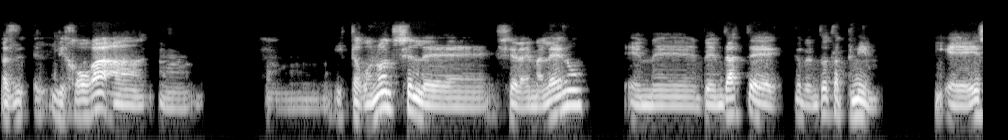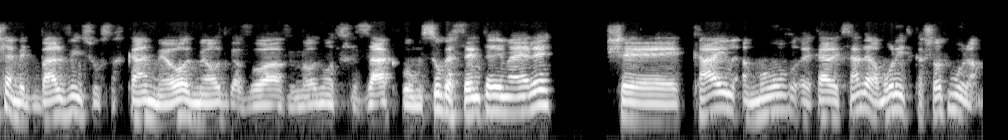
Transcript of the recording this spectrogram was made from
אז לכאורה היתרונות של, שלהם עלינו הם בעמדת, בעמדות הפנים. יש להם את בלווין שהוא שחקן מאוד מאוד גבוה ומאוד מאוד חזק והוא מסוג הסנטרים האלה שקייל אמור, קייל אלכסנדר אמור להתקשות מולם.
